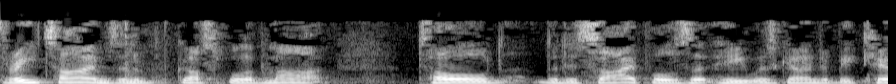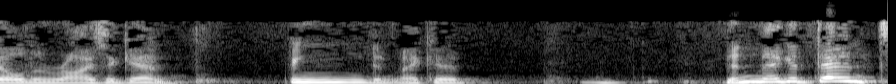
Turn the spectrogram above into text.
three times in the Gospel of Mark, told the disciples that he was going to be killed and rise again. Bing, didn't make a, didn't make a dent.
